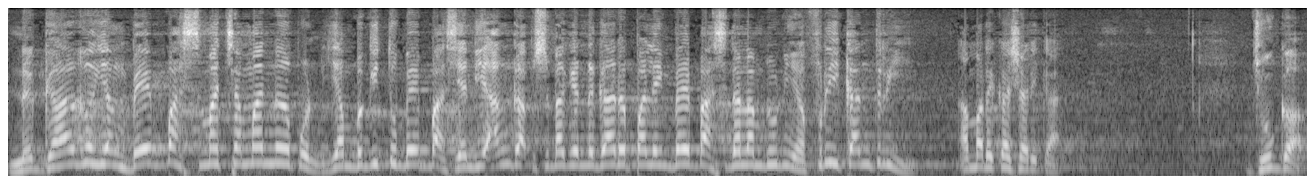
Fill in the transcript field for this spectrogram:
negara yang bebas macam mana pun yang begitu bebas yang dianggap sebagai negara paling bebas dalam dunia free country Amerika Syarikat juga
